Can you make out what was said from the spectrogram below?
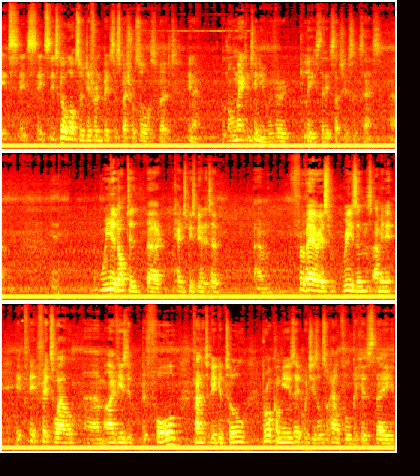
it's it's it's it's got lots of different bits of special sauce, but you know, long may it continue. We're very pleased that it's such a success. Um. We adopted uh, Cadence PCB Editor um, for various reasons. I mean, it it, it fits well. Um, I've used it before, found it to be a good tool. Broadcom use it, which is also helpful because they,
